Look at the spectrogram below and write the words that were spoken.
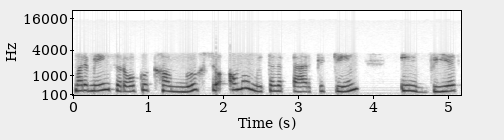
Maar 'n mens raak ook gou moeg, so almal moet hulle perke ken en weet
